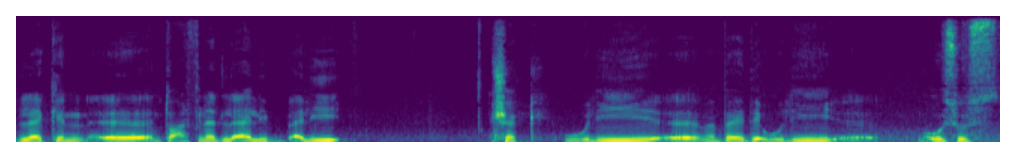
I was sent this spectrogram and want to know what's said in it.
لكن آه أنتوا عارفين النادي الأهلي بيبقى ليه شكل وليه مبادئ وليه أسس.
